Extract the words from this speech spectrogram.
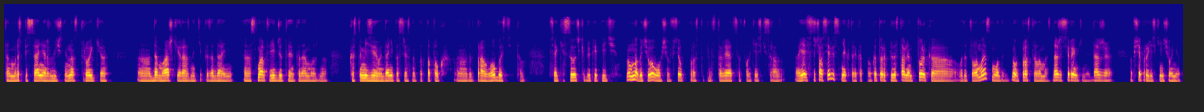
там расписание различные, настройки, домашки, разные типы заданий, э, смарт-виджеты, когда можно кастомизировать, да, непосредственно под поток вот этой правой области, там, всякие ссылочки прикрепить. Ну, много чего, в общем, все просто предоставляется фактически сразу. Я встречал сервисы некоторые, у которых предоставлен только вот этот LMS-модуль, ну, вот просто LMS, даже CRM нет, даже вообще практически ничего нет.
